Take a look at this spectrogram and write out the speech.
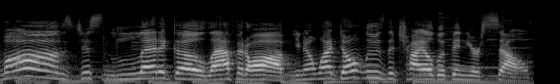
Moms, just let it go. Laugh it off. You know what? Don't lose the child within yourself.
